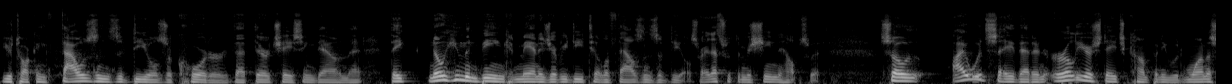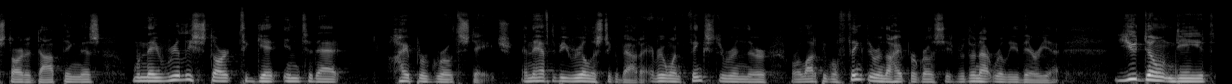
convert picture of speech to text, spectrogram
you're talking thousands of deals a quarter that they're chasing down that they no human being can manage every detail of thousands of deals, right? That's what the machine helps with. So I would say that an earlier stage company would want to start adopting this when they really start to get into that hyper growth stage. And they have to be realistic about it. Everyone thinks they're in there, or a lot of people think they're in the hyper growth stage, but they're not really there yet. You don't need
